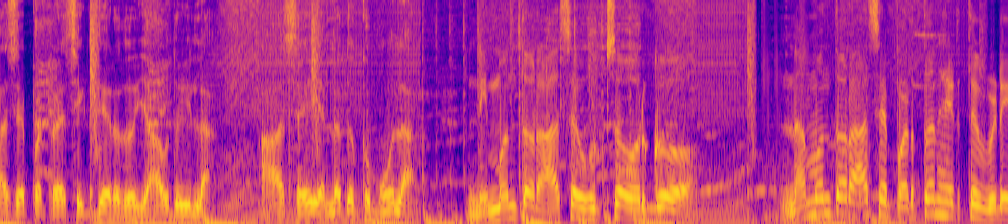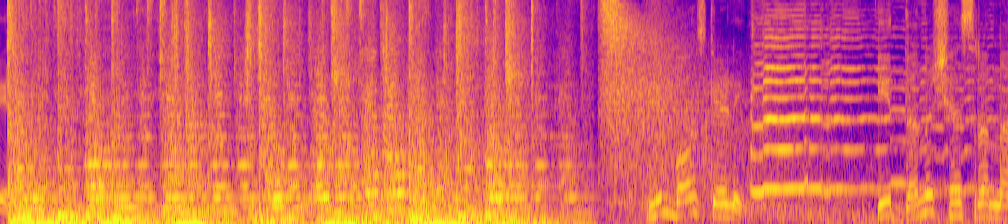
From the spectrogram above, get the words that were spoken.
ಆಸೆ ಪಟ್ರೆ ಸಿಗದೆ ಇರೋದು ಯಾವುದೂ ಇಲ್ಲ. ಆಸೆ ಎಲ್ಲದಕ್ಕೂ ಮೂಲ. ನಿಮ್ಮಂತವ್ರ ಆಸೆ ಹುಟ್ಸೋವರೆಗೂ ನಮ್ಮಂತವ್ರ ಆಸೆ ಪಡ್ತಾನೆ ಇರ್ತೀವಿ ಬಿಡಿ. ನಿಮ್ಮ ಬಾಸ್ ಕೇಳಿ ಈ ಧನುಷ್ ಹೆಸರನ್ನ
